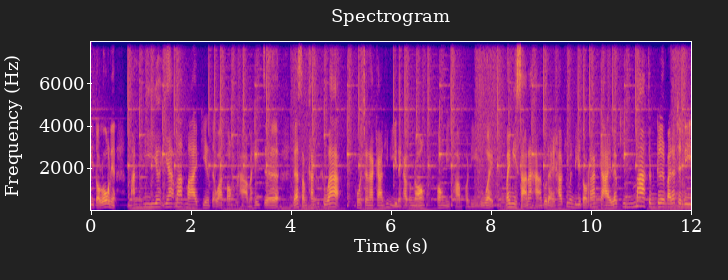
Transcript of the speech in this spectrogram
ดีต่อโลกเนี่ยมันมีเยอะแยะมากมาย เพียงแต่ว่าต้องหามาให้เจอ และสำคัญก็คือว่าโภชนาการที่ดีนะครับน้องๆต้องมีความพอดีด้วย ไม่มีสารอาหารตัวใดครับที่มันดีต่อร่างกาย แล้วกินมากจนเกินไปแล้วจะดี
